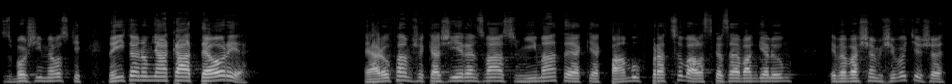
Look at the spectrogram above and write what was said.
z boží milosti. Není to jenom nějaká teorie. Já doufám, že každý jeden z vás vnímáte, jak, jak Pán Bůh pracoval skrze Evangelium i ve vašem životě, že,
